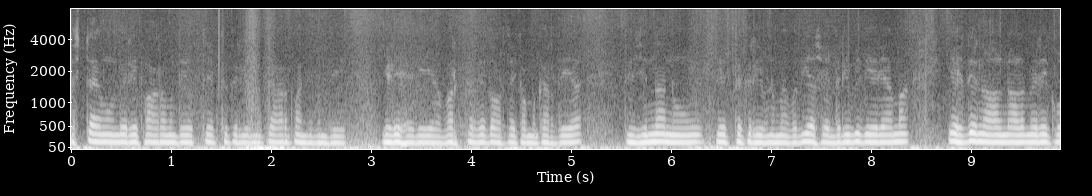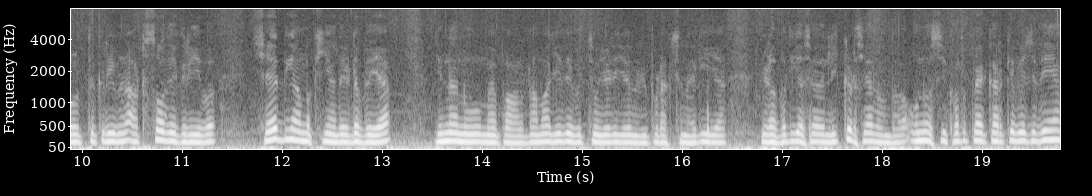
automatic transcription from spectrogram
ਇਸ ਟਾਈਮ ਮੇਰੇ ਫਾਰਮ ਦੇ ਉੱਤੇ ਤਕਰੀਬਨ 4-5 ਬੰਦੇ ਜਿਹੜੇ ਹੈਗੇ ਆ ਵਰਕਰ ਦੇ ਤੌਰ ਤੇ ਕੰਮ ਕਰਦੇ ਆ ਤੇ ਜਿਨ੍ਹਾਂ ਨੂੰ ਇਹ ਤਕਰੀਬਨ ਮੈਂ ਵਧੀਆ ਸੈਲਰੀ ਵੀ ਦੇ ਰਿਹਾ ਵਾਂ। ਇਸ ਦੇ ਨਾਲ ਨਾਲ ਮੇਰੇ ਕੋਲ ਤਕਰੀਬਨ 800 ਦੇ ਕਰੀਬ ਸ਼ਹਿਦ ਦੀਆਂ ਮੱਖੀਆਂ ਦੇ ਡੱਬੇ ਆ, ਜਿਨ੍ਹਾਂ ਨੂੰ ਮੈਂ ਪਾਲਦਾ ਵਾਂ, ਜਿਹਦੇ ਵਿੱਚੋਂ ਜਿਹੜੀ ਮੇਰੀ ਪ੍ਰੋਡਕਸ਼ਨ ਹੈਗੀ ਆ, ਜਿਹੜਾ ਵਧੀਆ ਸ਼ਹਿਦ ਲਿਕਵਿਡ ਸ਼ਹਿਦ ਹੁੰਦਾ, ਉਹਨੂੰ ਅਸੀਂ ਖੁਦ ਪੈਕ ਕਰਕੇ ਵੇਚਦੇ ਆ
